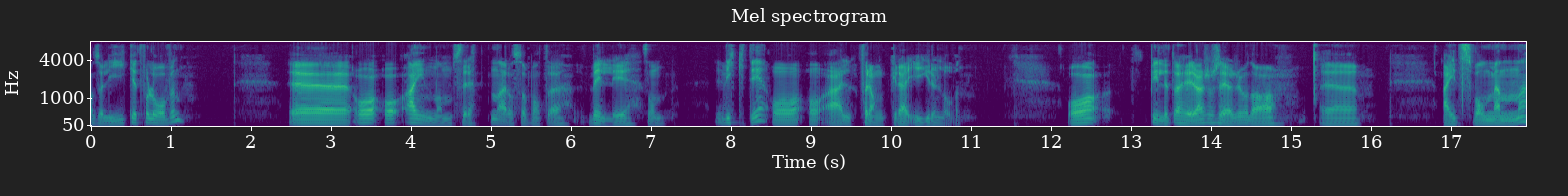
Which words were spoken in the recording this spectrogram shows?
altså likhet for loven. Eh, og, og, eiendomsretten er også på en måte veldig sånn viktig og, og er forankra i Grunnloven. Og bildet til høyre her så ser dere jo da eh, Eidsvollmennene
